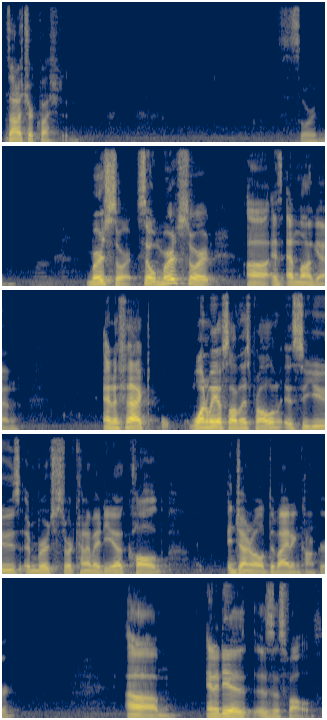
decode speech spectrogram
It's not a trick question. Sorting. Merge sort. So merge sort uh, is n log n. And in fact, one way of solving this problem is to use a merge sort kind of idea called, in general, divide and conquer. Um, and idea is, is as follows.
